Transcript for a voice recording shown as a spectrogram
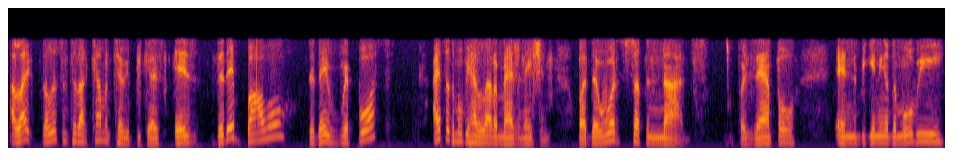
I like to listen to that commentary because is did they borrow did they rip off? I thought the movie had a lot of imagination, but there were certain nods. For example, in the beginning of the movie,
